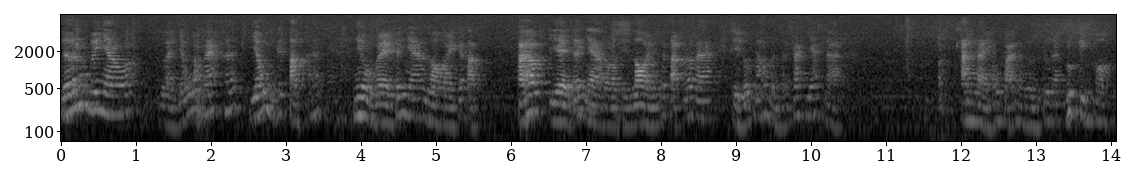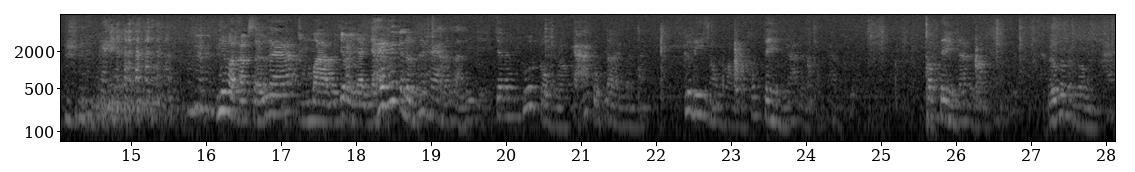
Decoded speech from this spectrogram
đến với nhau là giấu nát hết, giấu những cái tật hết. Nhưng mà về tới nhà, lòi cái tật phải không? Về tới nhà rồi thì lòi những cái tật đó ra thì lúc đó mình phải phát giác là anh này không phải là người tôi đang looking for. Nhưng mà thật sự ra mà cho bây giờ giải quyết cái đường thứ hai là lý vậy cho nên cuối cùng là cả cuộc đời mình cứ đi vòng vòng mà không tìm ra được không tìm ra được lúc đó mình ngồi, mình thay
